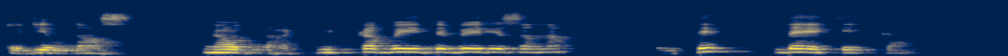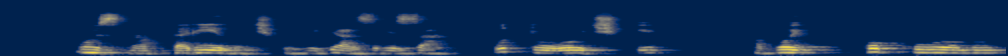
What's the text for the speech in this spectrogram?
Тоді в нас не одна квітка вийде вирізана, вийде декілька. Ось на тарілочку я зрізаю куточки або й по колу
